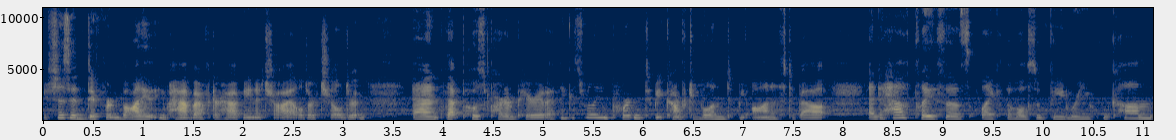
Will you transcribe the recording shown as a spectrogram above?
It's just a different body that you have after having a child or children. And that postpartum period, I think it's really important to be comfortable and to be honest about and to have places like the Wholesome Feed where you can come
